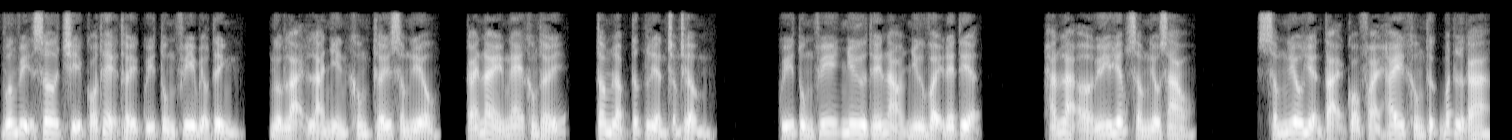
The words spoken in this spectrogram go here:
Vương Vị Sơ chỉ có thể thấy Quý Tùng Phi biểu tình, ngược lại là nhìn không thấy Sầm Nghiêu, cái này nghe không thấy, tâm lập tức liền trầm trầm. Quý Tùng Phi như thế nào như vậy đê tiện? Hắn là ở uy hiếp Sầm Nghiêu sao? Sầm Nghiêu hiện tại có phải hay không thực bất lực a?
